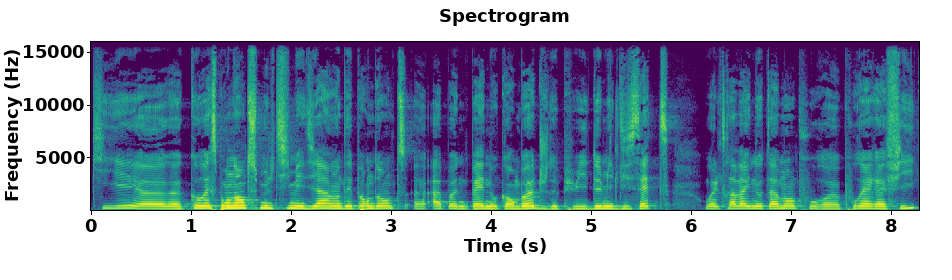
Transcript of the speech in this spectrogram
qui est euh, correspondante multimédia indépendante euh, à Phnom Penh au Cambodge depuis 2017, où elle travaille notamment pour, pour RFI.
